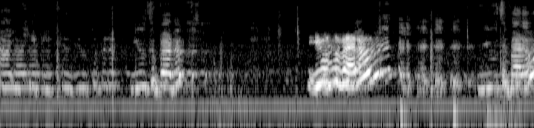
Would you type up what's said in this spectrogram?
sanki bir kız YouTuber YouTuber'ın YouTuber'ım. YouTuber'ın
